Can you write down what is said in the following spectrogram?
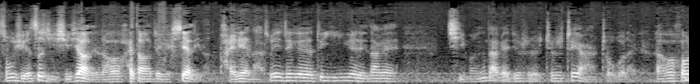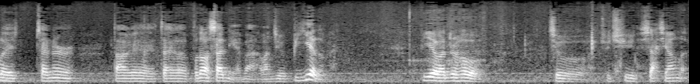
中学自己学校的，然后还到这个县里头排练呢、所以这个对音乐的大概启蒙大概就是就是这样走过来的。然后后来在那儿大概待了不到三年吧，完就毕业了嘛。毕业完之后就就去下乡了。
